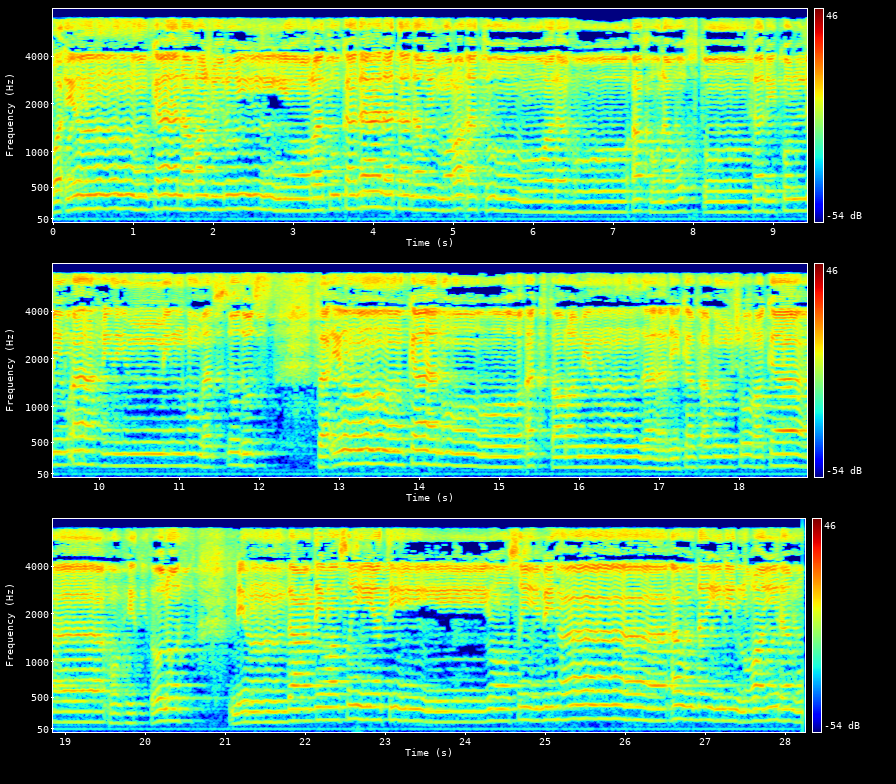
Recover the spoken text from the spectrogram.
وإن كان رجل يورث كلالة أو امرأة وله أخ أو أخت فلكل واحد منهما السدس فإن كانوا أكثر من ذلك فهم شركاء في الثلث من بعد وصية يوصي بها أو دين غير مضار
